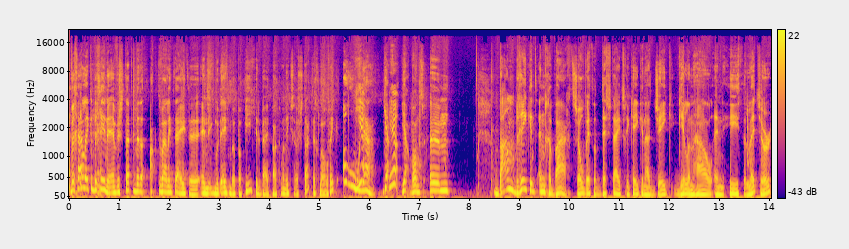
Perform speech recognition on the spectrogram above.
We gaan lekker beginnen en we starten met de actualiteiten. En ik moet even mijn papiertje erbij pakken, want ik zou starten geloof ik. Oh ja, ja, ja, Ja. ja want um, baanbrekend en gewaagd. Zo werd er destijds gekeken naar Jake Gyllenhaal en Heath Ledger...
